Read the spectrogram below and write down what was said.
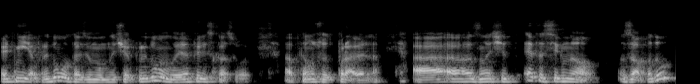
Это не я придумал, это один умный человек придумал, но я пересказываю, а, потому что это правильно. А, значит, это сигнал Западу.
